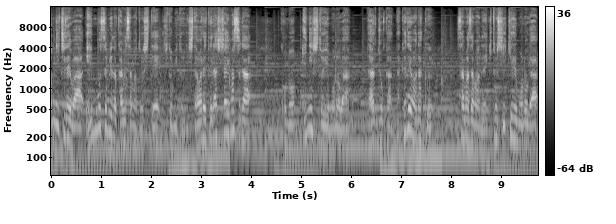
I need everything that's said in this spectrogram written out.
今日では縁結びの神様として人々に慕われていらっしゃいますが、この縁西というものは男女間だけではなく、様々な生きとし生きるものが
